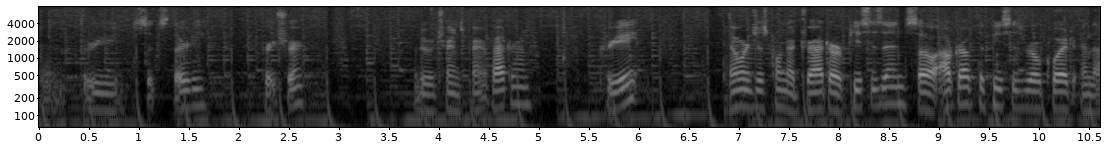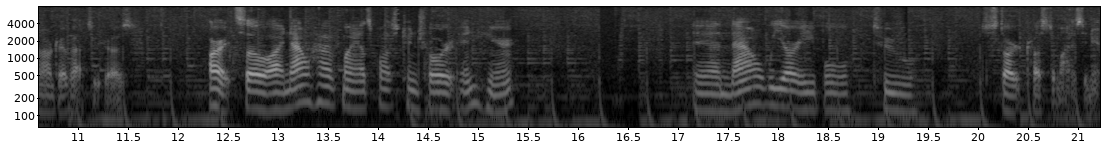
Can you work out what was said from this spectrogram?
and 3 630 pretty sure. We'll do a transparent background. Create. Then we're just going to drag our pieces in. So I'll grab the pieces real quick and then I'll get back to you guys Alright, so I now have my Xbox controller in here. And now we are able to start customizing it.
